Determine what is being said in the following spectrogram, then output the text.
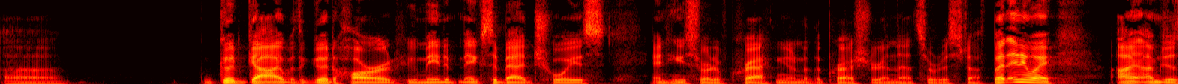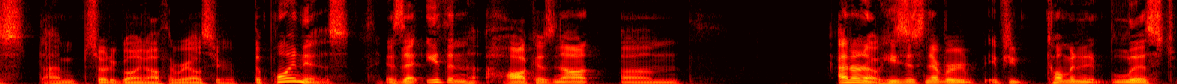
uh, good guy with a good heart who made it makes a bad choice, and he's sort of cracking under the pressure and that sort of stuff. But anyway, I, am just I'm sort of going off the rails here. The point is, is that Ethan Hawke has not. Um, I don't know. He's just never. If you told me to list,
